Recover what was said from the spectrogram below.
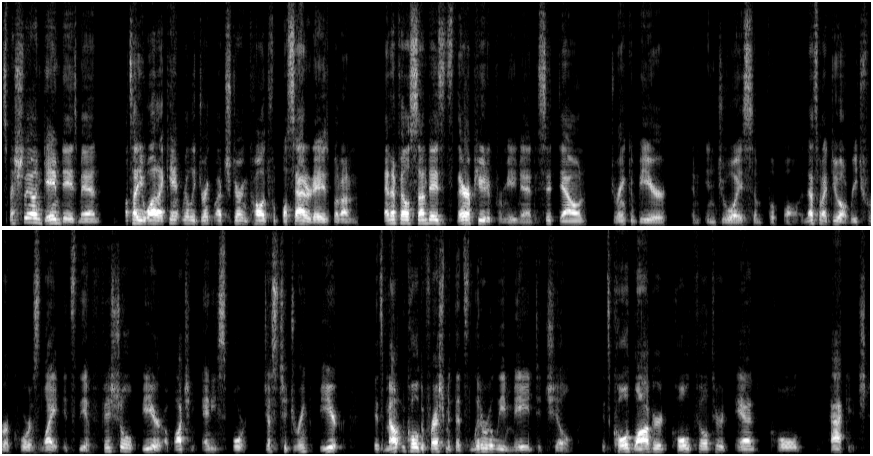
especially on game days, man. I'll tell you what, I can't really drink much during college football Saturdays, but on NFL Sundays, it's therapeutic for me, man, to sit down, drink a beer, and enjoy some football. And that's what I do. I'll reach for a Coors Light. It's the official beer of watching any sport, just to drink beer. It's mountain cold refreshment that's literally made to chill. It's cold lagered, cold filtered, and cold packaged.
